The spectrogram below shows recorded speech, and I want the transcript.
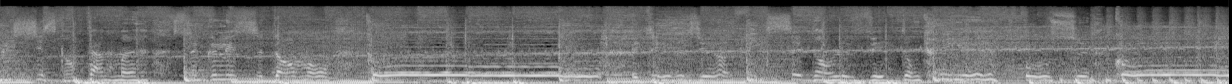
fléchissent quand ta main se glisse dans mon cou. Et tes yeux fixés dans le vide, donc crier au secours.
